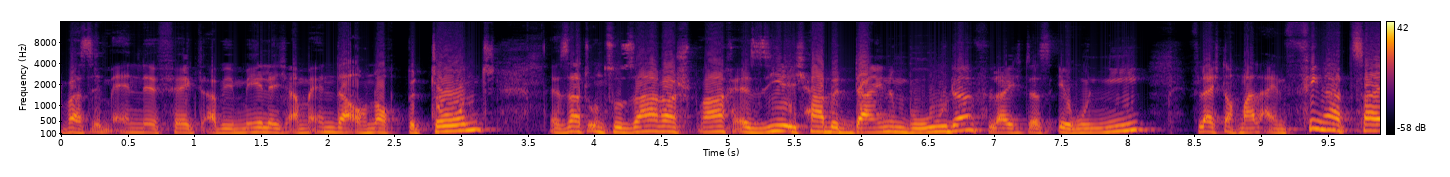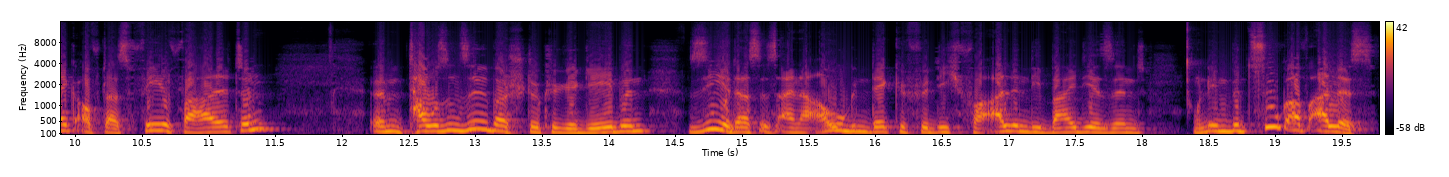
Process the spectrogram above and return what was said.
was im Endeffekt Abimelech am Ende auch noch betont. Er sagt, und zu Sarah sprach er, siehe, ich habe deinem Bruder, vielleicht das Ironie, vielleicht nochmal ein Fingerzeig auf das Fehlverhalten, ähm, tausend Silberstücke gegeben. Siehe, das ist eine Augendecke für dich vor allen, die bei dir sind. Und in Bezug auf alles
